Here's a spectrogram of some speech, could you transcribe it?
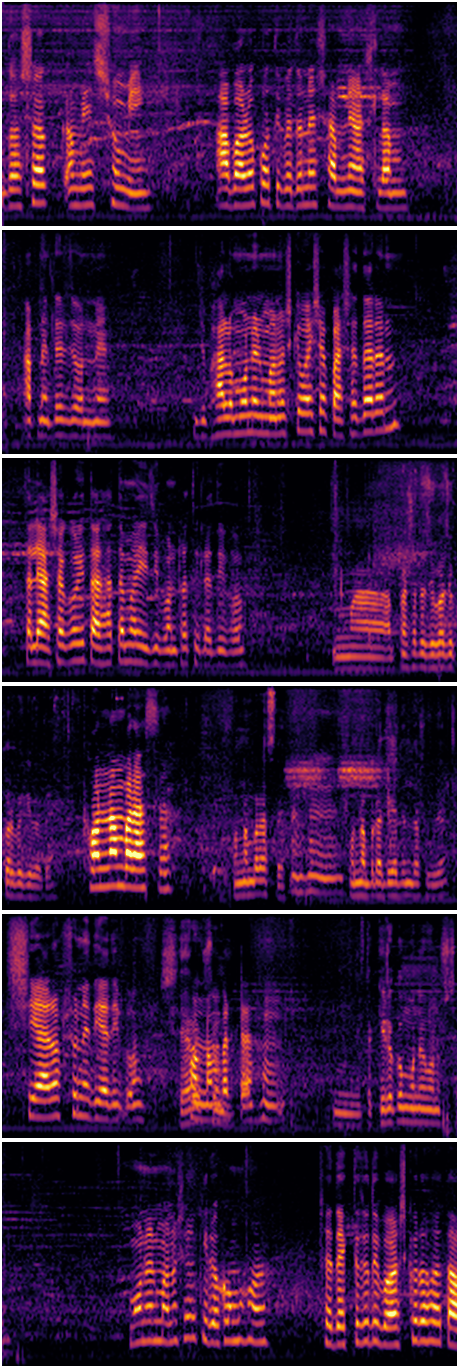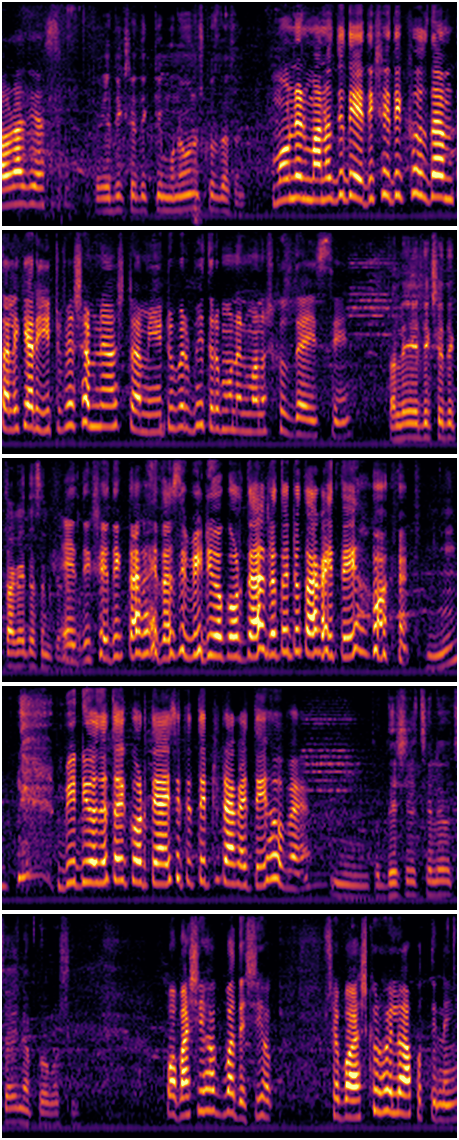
দর্শক আমি সুমি। আবারও প্রতিবেদনের সামনে আসলাম আপনাদের জন্যে। যে ভালো মনের মানুষকে এসে পাশে দাঁড়ান তাহলে আশা করি তার হাতে আমার এই জীবনটা তুলে দিব। আপনার সাথে যোগাযোগ করবে কীভাবে? ফোন নাম্বার আছে। ফোন নাম্বার আছে? হুম ফোন নাম্বারটা দিয়ে দিন দর্শকদের। শেয়ার অপশনে দিয়ে দিব। ফোন নাম্বারটা হুম। হুম, তো কীরকম মনের মানুষ চান? মনের মানুষের কীরকম হয়? সে দেখতে যদি বয়স্কর হয় তাও রাজি আছে। তো এদিক সেদিক কি মনে মানুষ খুঁজতেছেন? মনের মানুষ যদি এদিক সেদিক খুঁজতাম তাহলে কি আর ইউটিউবের সামনে আসতাম? ইউটিউবের ভিতরে মনের মানুষ খুঁজতে আইছি। তাহলে এদিক সেদিক তাকাইতেছেন কেন? এদিক সেদিক তাকাইতেছি ভিডিও করতে আসলে তো একটু তাকাইতেই হবে। ভিডিও যে তুই করতে আইছি তো একটু টাকাইতেই হবে। তো দেশের ছেলেও চাই না প্রবাসী? প্রবাসী হোক বা দেশি হোক সে বয়স্কর হইলেও আপত্তি নেই।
